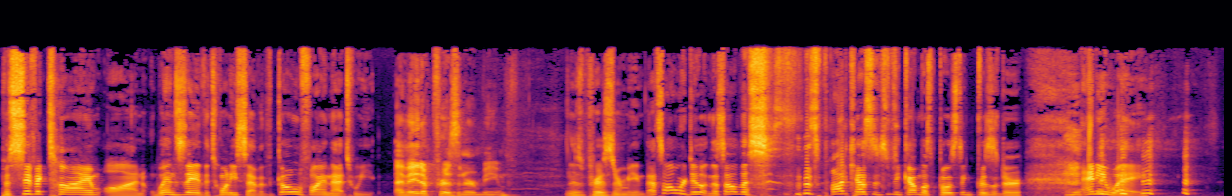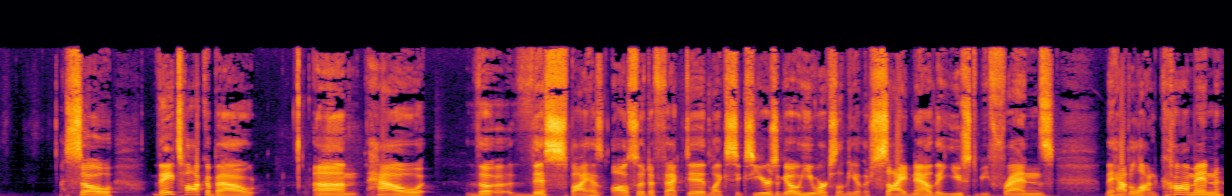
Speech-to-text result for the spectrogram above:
Pacific time on Wednesday, the 27th. Go find that tweet. I made a prisoner meme. This a prisoner meme. That's all we're doing. That's all this this podcast has become us posting prisoner. Anyway, so they talk about um, how the this spy has also defected like six years ago. He works on the other side now. They used to be friends. They had a lot in common,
